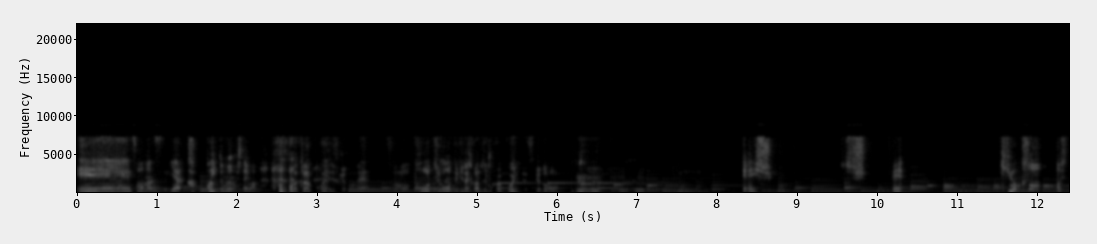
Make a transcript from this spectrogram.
えー、そうなんです。いや、かっこいいと思いました、今。まあかっこいいですけどね、その統治法的な感じもかっこいいんですけど、うんうんうんうん。うん、え、しゅ、しゅえ、記憶喪失。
